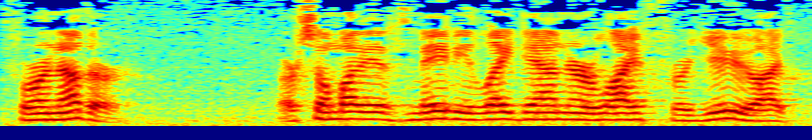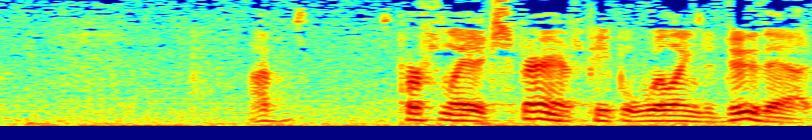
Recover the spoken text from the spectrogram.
for another? Or somebody that's maybe laid down their life for you. I've, I've personally experienced people willing to do that.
